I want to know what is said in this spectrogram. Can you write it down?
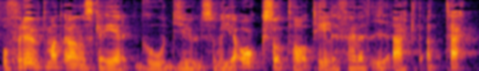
Och förutom att önska er god jul så vill jag också ta tillfället i akt att tacka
